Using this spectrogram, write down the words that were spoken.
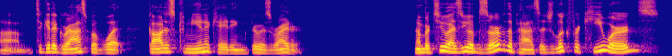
um, to get a grasp of what God is communicating through his writer. Number two, as you observe the passage, look for key words,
